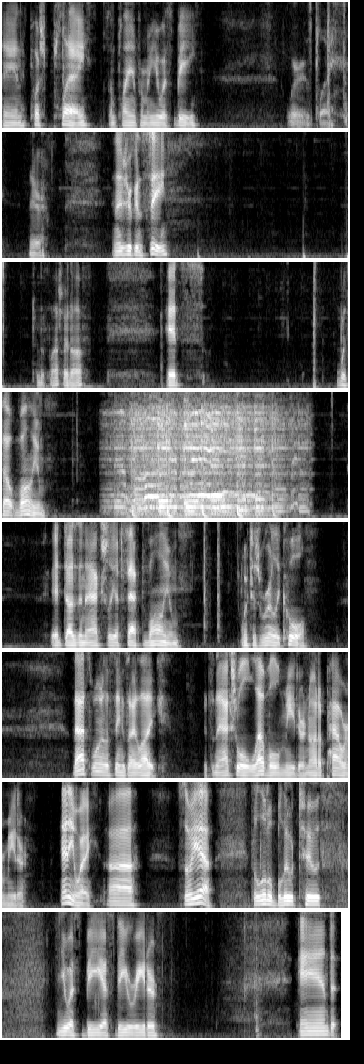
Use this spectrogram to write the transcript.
and push play because I'm playing from a USB. Where is play? There. And as you can see, turn the flashlight off. It's without volume. It doesn't actually affect volume, which is really cool. That's one of the things I like. It's an actual level meter, not a power meter. Anyway, uh, so yeah, it's a little Bluetooth USB SD reader. And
